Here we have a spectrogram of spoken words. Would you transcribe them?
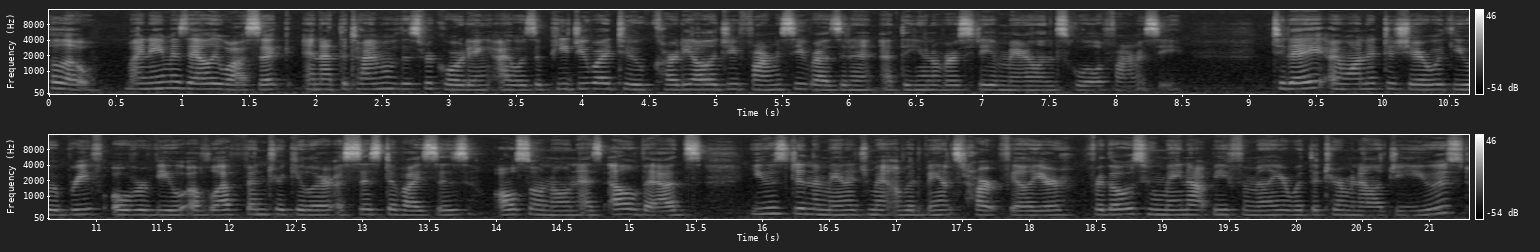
Hello, my name is Allie Wasik, and at the time of this recording, I was a PGY2 cardiology pharmacy resident at the University of Maryland School of Pharmacy. Today, I wanted to share with you a brief overview of left ventricular assist devices, also known as LVADs, used in the management of advanced heart failure for those who may not be familiar with the terminology used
